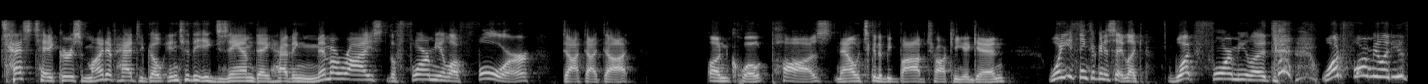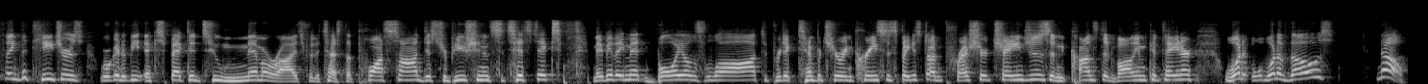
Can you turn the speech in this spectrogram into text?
test takers might have had to go into the exam day having memorized the formula for dot dot dot unquote, pause. Now it's going to be Bob talking again. What do you think they're going to say? Like, what formula? what formula do you think the teachers were going to be expected to memorize for the test? The Poisson distribution and statistics. Maybe they meant Boyle's law to predict temperature increases based on pressure changes and constant volume container. What? What of those? No,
